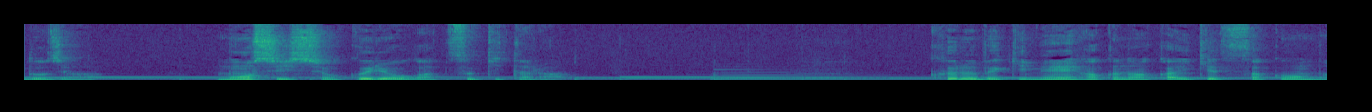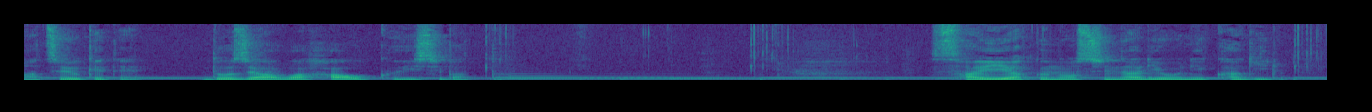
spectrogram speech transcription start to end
ドジャー。もし食料が尽きたら。来るべき明白な解決策を待ち受けてドジャーは歯を食いしばった。最悪のシナリオに限る。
